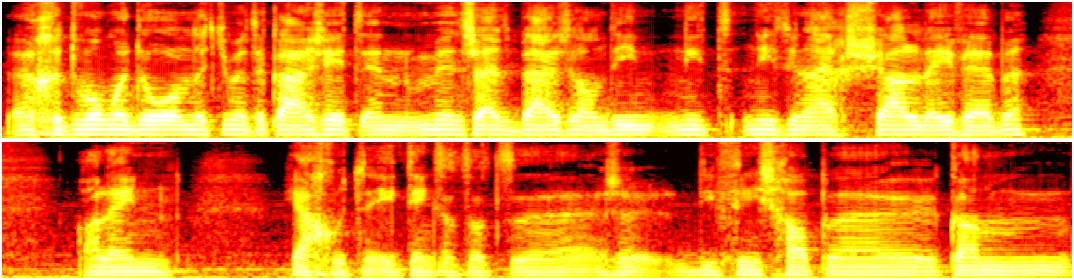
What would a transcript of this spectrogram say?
Eh, gedwongen door omdat je met elkaar zit en mensen uit het buitenland die niet, niet hun eigen sociale leven hebben. Alleen, ja goed, ik denk dat, dat die vriendschap kan,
